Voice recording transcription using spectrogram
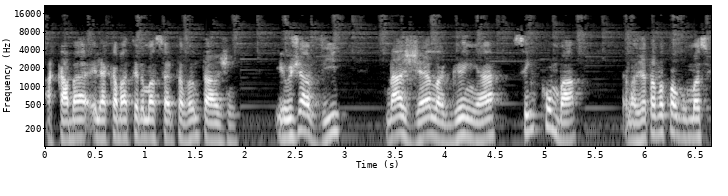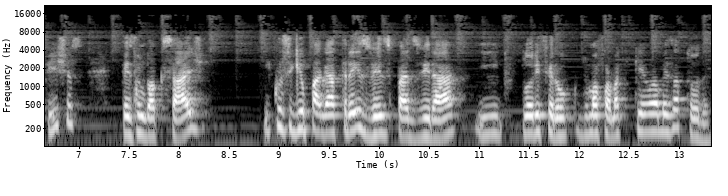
Acaba, ele acaba tendo uma certa vantagem. Eu já vi Nagela ganhar sem combar. Ela já estava com algumas fichas, fez um dockside e conseguiu pagar três vezes para desvirar e proliferou de uma forma que ganhou a mesa toda.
